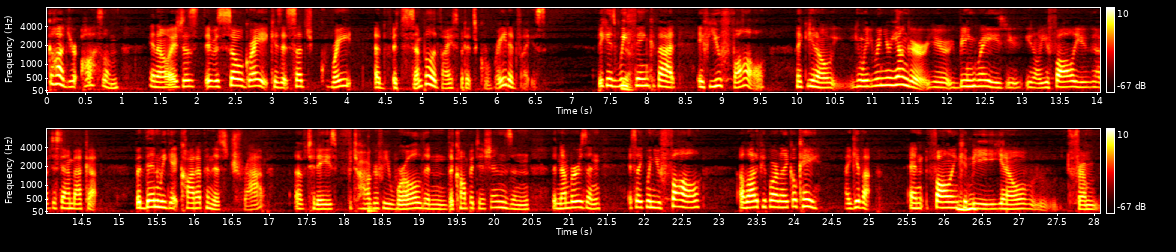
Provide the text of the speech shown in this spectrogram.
God, you're awesome. You know, it's just it was so great because it's such great. It's simple advice, but it's great advice because we Yeah. think that if you fall, like you know, you, when you're younger, you're being raised, you you know, you fall, you have to stand back up. But then we get caught up in this trap of today's photography world and the competitions and the numbers, and it's like when you fall, a lot of people are like, okay, I give up. And falling could be, you know, from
